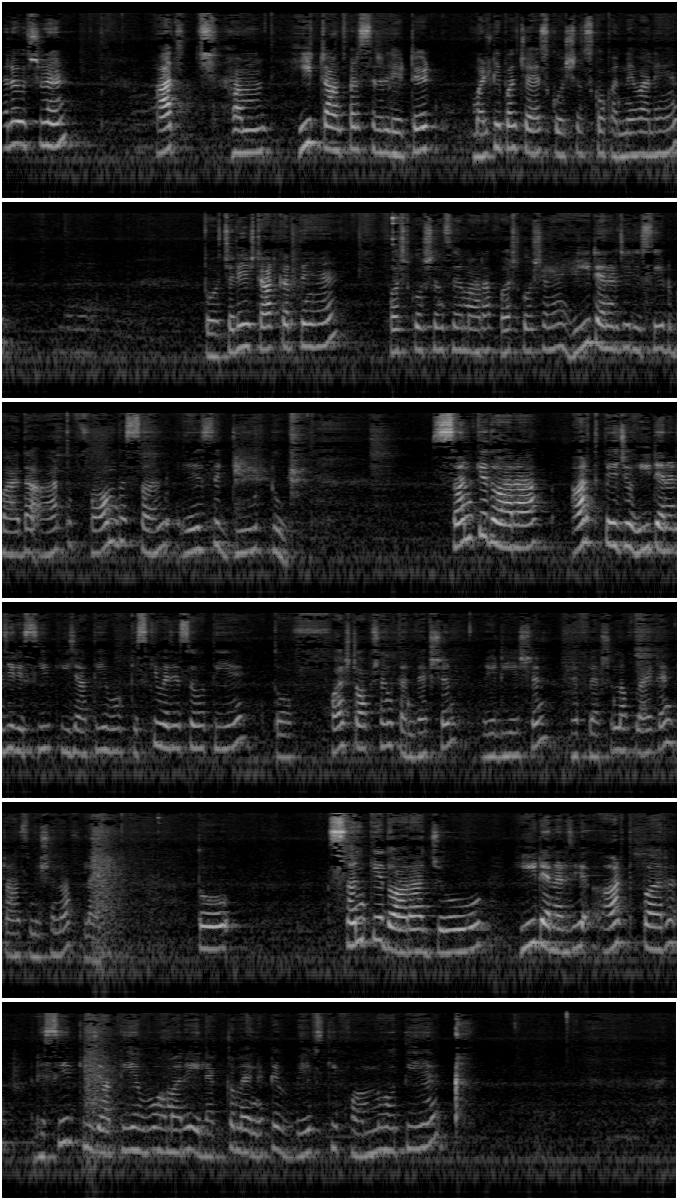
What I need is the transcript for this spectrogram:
Hello student आज हम heat transfer से रिलेटेड मल्टीपल चॉइस क्वेश्चंस को करने वाले हैं। तो चलिए स्टार्ट करते हैं। फ़र्स्ट क्वेश्चन से हमारा फ़र्स्ट क्वेश्चन है heat energy received by the earth from the sun is due to sun के द्वारा अर्थ पे जो हीट एनर्जी रिसीव की जाती है, वो किसकी वजह से होती है? तो first option convection radiation reflection of light and transmission of light तो सन के द्वारा जो हीट एनर्जी अर्थ पर रिसीव की जाती है, वो हमारे इलेक्ट्रोमैग्नेटिक वेव्स की फॉर्म में होती है।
